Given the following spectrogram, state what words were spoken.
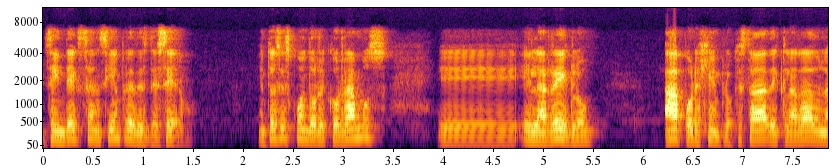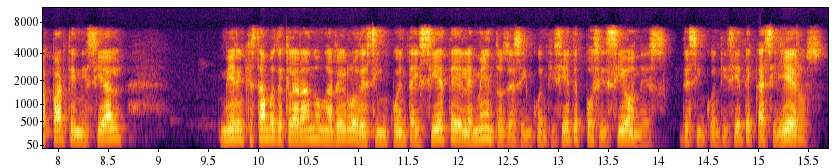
se indexan siempre desde cero. Entonces cuando recorramos eh, el arreglo A, por ejemplo, que está declarado en la parte inicial, miren que estamos declarando un arreglo de 57 elementos, de 57 posiciones, de 57 casilleros.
